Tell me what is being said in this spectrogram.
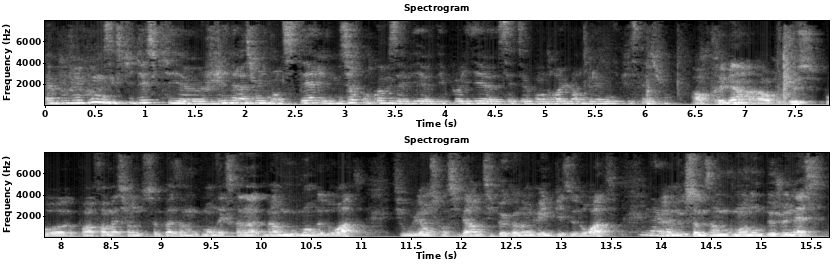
Pouvez-vous nous expliquer ce qui est euh, Génération Identitaire et nous dire pourquoi vous avez déployé cette banderole lors de la manifestation? Alors très bien. Alors juste pour, pour information, nous ne sommes pas un mouvement d'extrême droite, mais un mouvement de droite. Si vous voulez, on se considère un petit peu comme un Greenpeace de droite. nous sommes un mouvement donc de jeunesse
